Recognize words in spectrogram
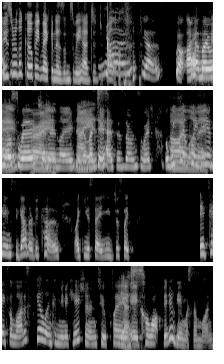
These were the coping mechanisms we had to develop. yes yes. So i had my own little switch alright, and then like you know my kid has his own switch but we Oh, can't play it. video games together because like you say you just like it takes a lot of skill and communication to play a co-op video game with someone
